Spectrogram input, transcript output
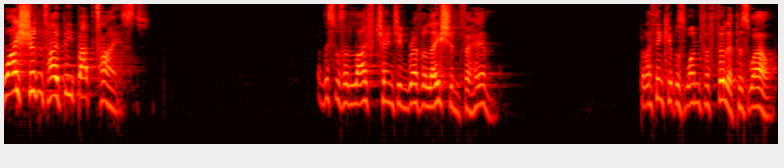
Why shouldn't I be baptized? And this was a life changing revelation for him. But I think it was one for Philip as well.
